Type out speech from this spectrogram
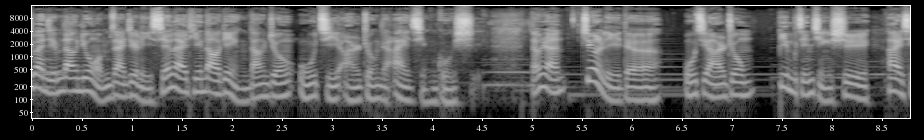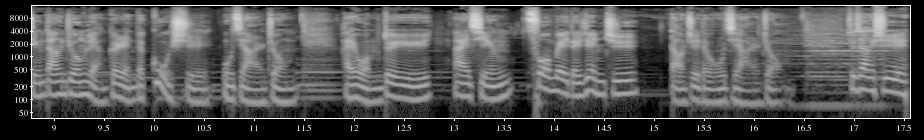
今晚节目当中，我们在这里先来听到电影当中无疾而终的爱情故事。当然，这里的无疾而终，并不仅仅是爱情当中两个人的故事无疾而终，还有我们对于爱情错位的认知导致的无疾而终。就像是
